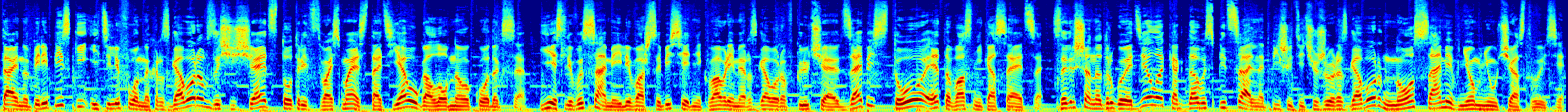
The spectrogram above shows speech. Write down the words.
Тайну переписки и телефонных разговоров защищает 138 статья Уголовного кодекса. Если вы сами или ваш собеседник во время разговора включают запись, то это вас не касается. Совершенно другое дело, когда вы специально пишете чужой разговор, но сами в нем не участвуете.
